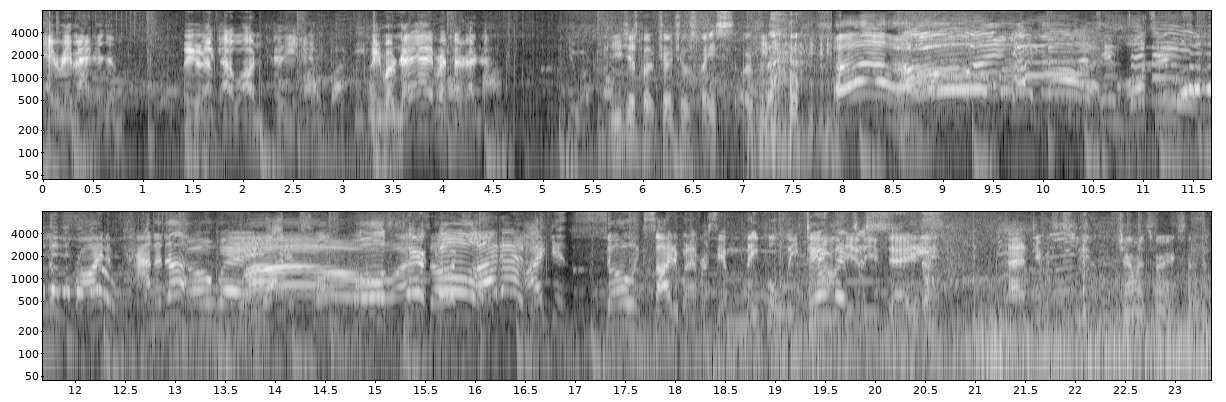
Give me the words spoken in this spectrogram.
Every man of them. We will go on to the end. We will never surrender. You're welcome. Can you just put Churchill's face over there? Oh, oh, my God! Tim Hortons, the pride of Canada. No way! What? It's come full circle. so excited. I get so excited whenever I see a maple leaf around here these days. and Jim is asleep. German's very excited.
